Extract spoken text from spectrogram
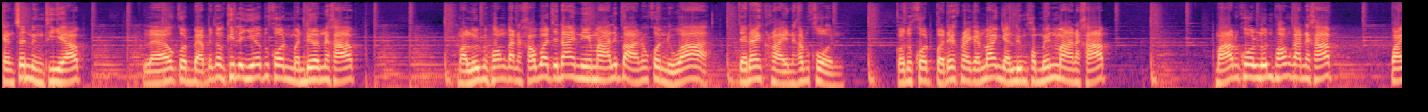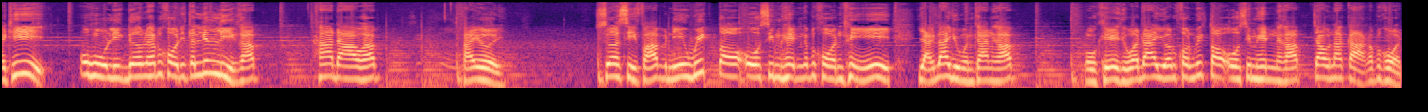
cancel หนึ่งทีครับ แล้วกดแบบไม่ต้องคิดอะไรเยอะทุกคนเหมือนเดิมนะครับ มาลุ้นไปพร้อมกันนะครับว่าจะได้เนมาร์หรือเปล่าทุกคนหรือว่าจะได้ใครนะครับทุกคนก็ทุกคนเปิดได้ใครกันบ้างอย่าลืมคอมเมนต์มานะครับมาทุกคนลุ้นพร้อมกันนะครับไปที่โอ้โหลีกเดิมเลยครับทุกคนอิตาเลียนลีกครับ5ดาวครับ ใครเอ่ย เสื้อสีฟ้าแบบนี้วิกตอร์โอซิมเฮนครับทุกคนนี่อยากได้อยู่เหมือนกันครับ โอเค ถือว่าได้อยู่ครับทุกคนวิกตอร์โอซิมเฮนนะครับเจ้าหน้ากากครับทุกคน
